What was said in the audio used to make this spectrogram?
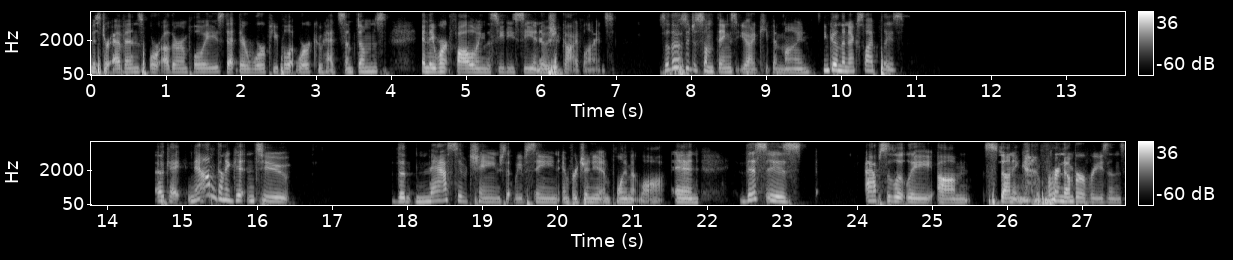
Mr. Evans or other employees that there were people at work who had symptoms, and they weren't following the CDC and OSHA guidelines. So those are just some things that you got to keep in mind. You can go to the next slide, please. Okay, now I'm going to get into the massive change that we've seen in Virginia employment law. And this is absolutely um, stunning for a number of reasons.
